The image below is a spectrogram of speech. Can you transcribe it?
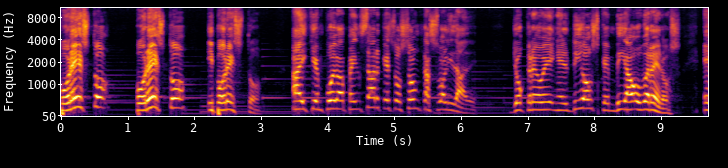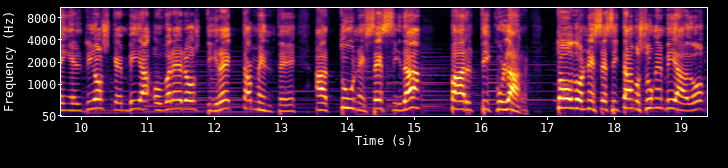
Por esto, por esto y por esto. Hay quien pueda pensar que eso son casualidades. Yo creo en el Dios que envía obreros, en el Dios que envía obreros directamente a tu necesidad particular. Todos necesitamos un enviado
